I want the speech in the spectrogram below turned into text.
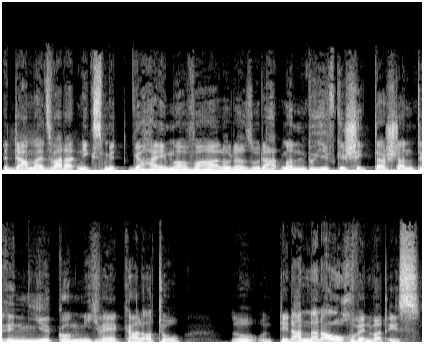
Damals war das nichts mit geheimer Wahl oder so. Da hat man einen Brief geschickt, da stand drin, hier komm, ich wähle Karl Otto. So, und den anderen auch, wenn was ist.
